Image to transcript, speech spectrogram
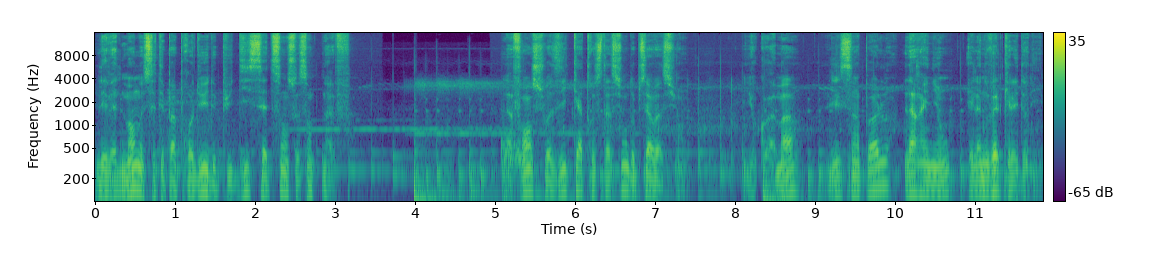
L'événement ne s'était pas produit depuis 1769. La France choisit quatre stations d'observation. Yokohama, l'île Saint-Paul, La Réunion et la Nouvelle-Calédonie.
